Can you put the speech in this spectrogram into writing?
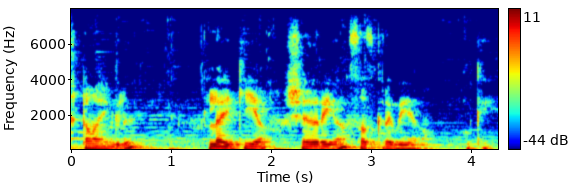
ഇഷ്ടമായെങ്കിൽ ലൈക്ക് ചെയ്യുക ഷെയർ ചെയ്യുക സബ്സ്ക്രൈബ് ചെയ്യുക. Okay.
